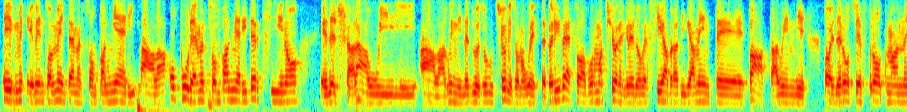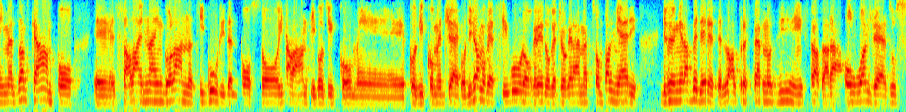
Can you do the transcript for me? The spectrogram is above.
e eventualmente Emerson Palmieri ala oppure Emerson Palmieri terzino e del Sharawi ala, quindi le due soluzioni sono queste. Per il resto la formazione credo che sia praticamente fatta, quindi poi De Rossi e Strottman in mezzo al campo, eh, Salah e Nainggolan sicuri del posto in avanti così come, così come Geco. Diciamo che è sicuro, credo che giocherà Emerson Palmieri, bisognerà vedere se l'altro esterno di sinistra sarà o Juan Jesus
